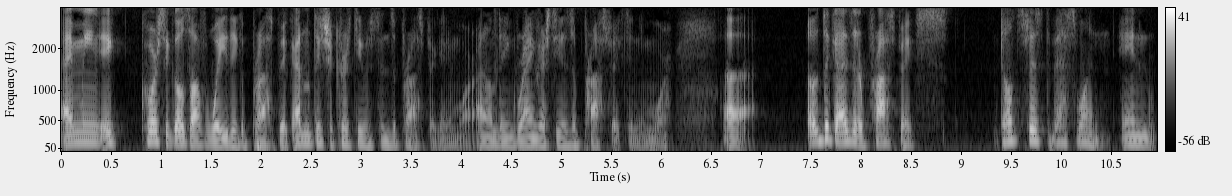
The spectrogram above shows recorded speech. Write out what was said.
I mean, it, of course, it goes off what you think a prospect. I don't think Shakur Stevenson's a prospect anymore. I don't think Ryan Garcia is a prospect anymore. Uh, of the guys that are prospects, Dalton Smith's the best one, and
